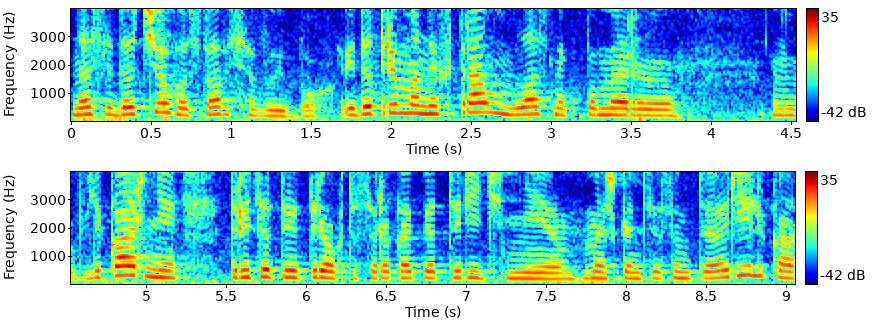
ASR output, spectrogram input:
внаслідок чого стався вибух. Від отриманих травм власник помер в лікарні 33 та 45-річні мешканці СМТ Орілька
